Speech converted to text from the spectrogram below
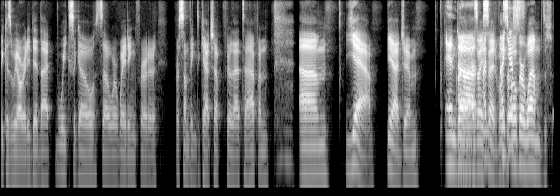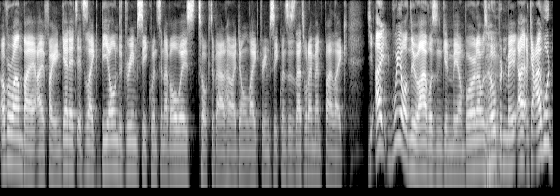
because we already did that weeks ago. So we're waiting for her to for something to catch up for that to happen. Um, yeah, yeah, Jim. and Uh, uh, as I said, was guess- overwhelmed. Overwhelmed by I fucking get it. It's like beyond a dream sequence, and I've always talked about how I don't like dream sequences. That's what I meant by like. I we all knew I wasn't gonna be on board. I was hoping maybe I, I would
